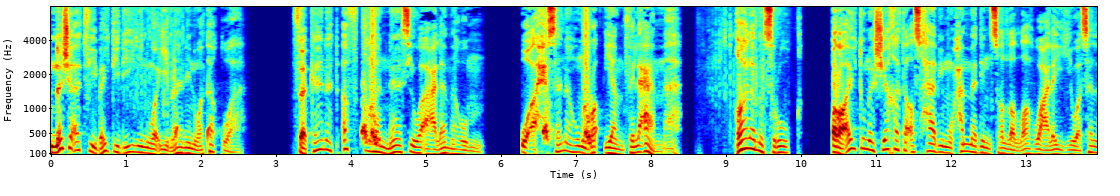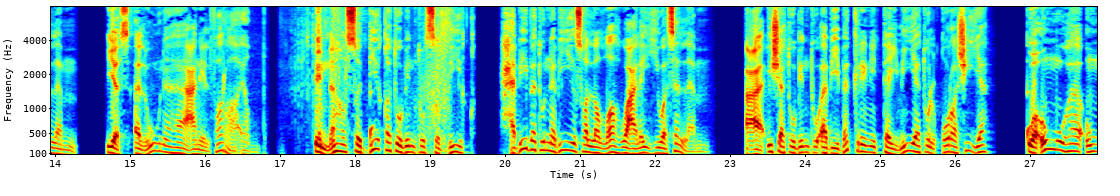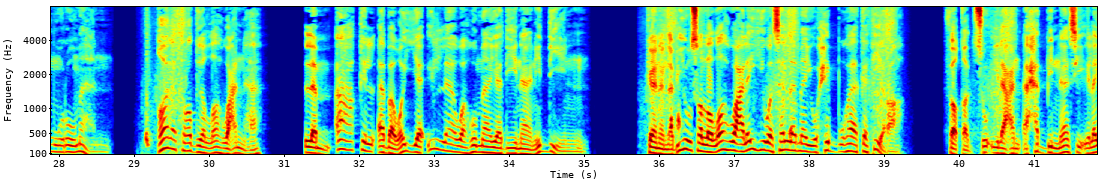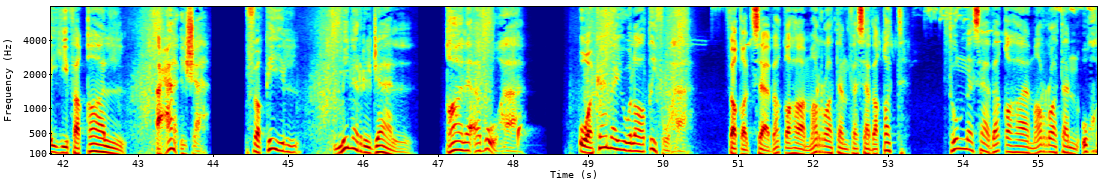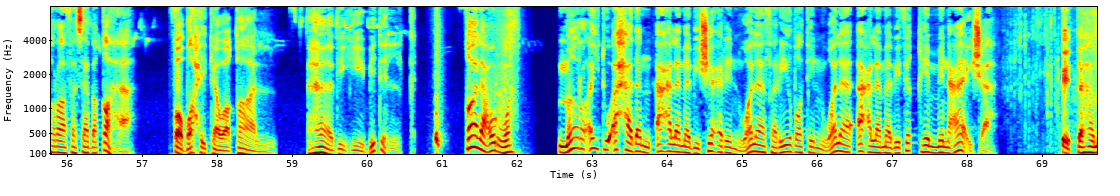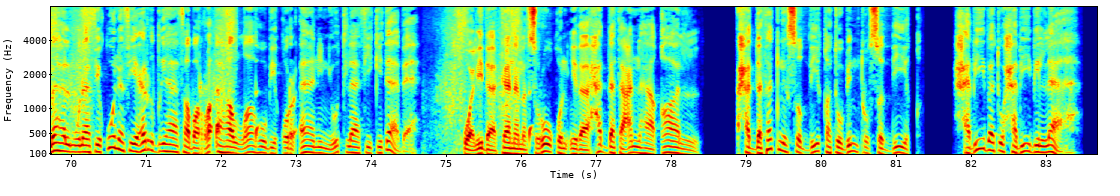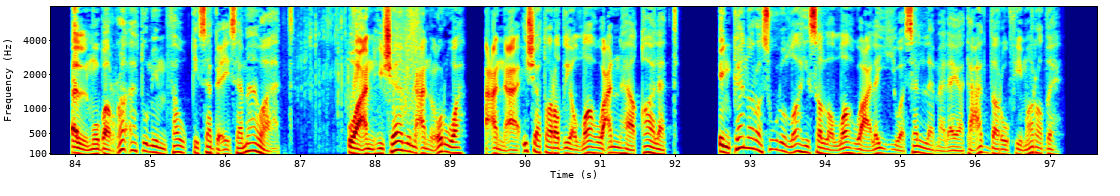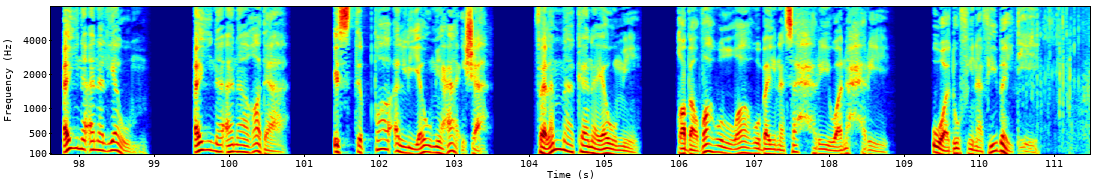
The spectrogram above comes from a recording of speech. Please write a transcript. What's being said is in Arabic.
نشأت في بيت دين وإيمان وتقوى فكانت أفقه الناس وأعلمهم وأحسنهم رأيا في العامة. قال مسروق رأيت مشيخة أصحاب محمد صلى الله عليه وسلم يسألونها عن الفرائض. إنها الصديقة بنت الصديق حبيبة النبي صلى الله عليه وسلم عائشة بنت أبي بكر التيمية القرشية وأمها أم رومان. قالت رضي الله عنها لم أعقل أبوي إلا وهما يدينان الدين. كان النبي صلى الله عليه وسلم يحبها كثيرا فقد سئل عن أحب الناس إليه فقال عائشة. فقيل من الرجال. قال أبوها وكان يلاطفها. فقد سابقها مرة فسبقته ثم سابقها مرة أخرى فسبقها فضحك وقال هذه بتلك. قال عروة ما رأيت أحدا أعلم بشعر ولا فريضة ولا أعلم بفقه من عائشة. اتهمها المنافقون في عرضها فبرأها الله بقرآن يتلى في كتابه. ولذا كان مسروق إذا حدث عنها قال حدثتني الصديقة بنت الصديق حبيبة حبيب الله المبرأة من فوق سبع سماوات. وعن هشام عن عروة عن عائشة رضي الله عنها قالت إن كان رسول الله صلى الله عليه وسلم لا يتعذر في مرضه أين أنا اليوم؟ أين أنا غدا؟ استبطاء ليوم عائشة فلما كان يومي قبضه الله بين سحري ونحري ودفن في بيتي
